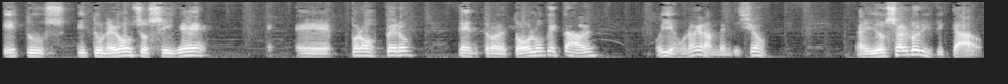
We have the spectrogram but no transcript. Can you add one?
y, tus, y tu negocio sigue eh, próspero dentro de todo lo que cabe, oye, es una gran bendición. Ahí Dios se ha glorificado.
